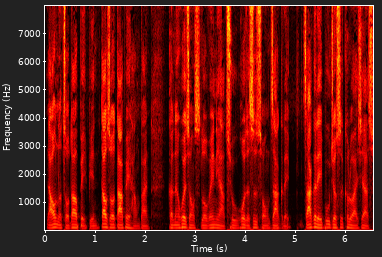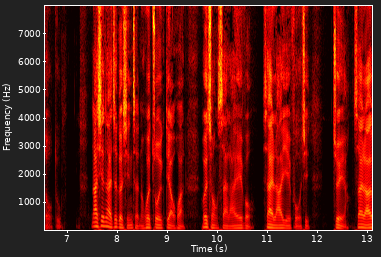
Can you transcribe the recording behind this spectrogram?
然后呢走到北边，到时候搭配航班，可能会从斯洛文尼亚出，或者是从扎格雷，扎格雷布就是克罗埃西亚首都。那现在这个行程呢会做一个调换，会从塞拉耶夫，塞拉耶夫进。对呀，塞拉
